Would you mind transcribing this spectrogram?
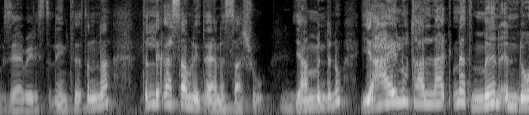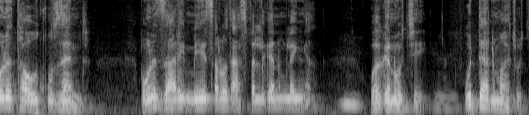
እግዚአብሔር ይስጥልኝ ትህትና። ትልቅ ሀሳብ ነው ያነሳሽው። ያ ምንድን ነው የኃይሉ ታላቅነት ምን እንደሆነ ታውቁ ዘንድ። በእውነት ዛሬም ይሄ ጸሎት አያስፈልገንም ለእኛ? ወገኖቼ ውድ አድማጮች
